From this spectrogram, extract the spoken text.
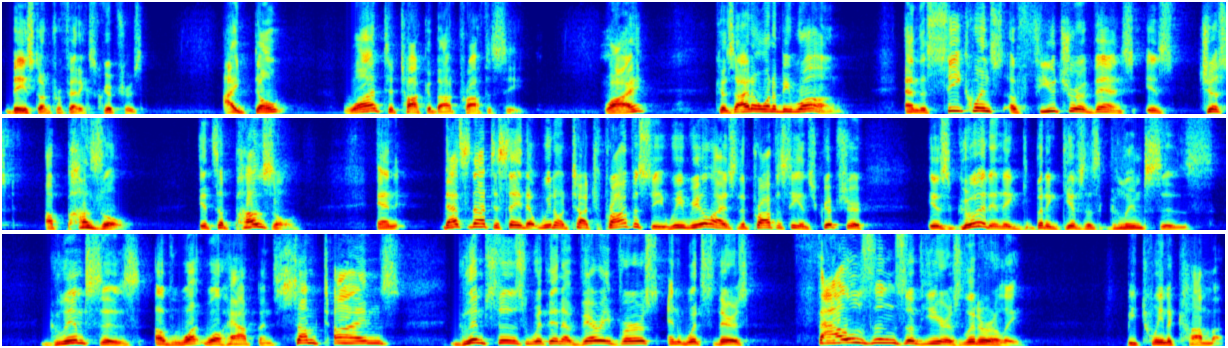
based on prophetic scriptures. I don't want to talk about prophecy. Why? Because I don't want to be wrong. And the sequence of future events is just a puzzle. It's a puzzle. And that's not to say that we don't touch prophecy. We realize that prophecy in scripture is good, and it, but it gives us glimpses, glimpses of what will happen. Sometimes glimpses within a very verse in which there's thousands of years, literally, between a comma,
